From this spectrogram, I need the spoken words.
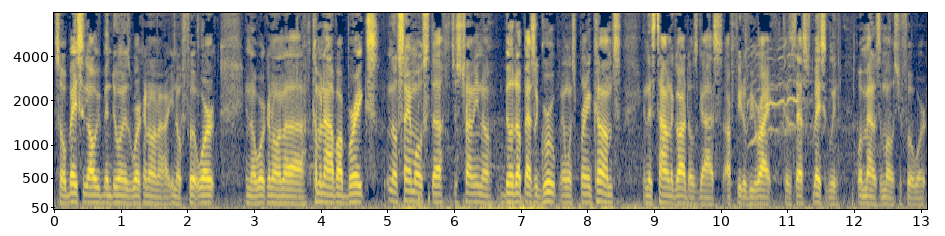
So basically, all we've been doing is working on our, you know, footwork, you know, working on uh, coming out of our breaks, you know, same old stuff. Just trying to, you know, build up as a group. And when spring comes and it's time to guard those guys, our feet will be right because that's basically what matters the most, your footwork.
